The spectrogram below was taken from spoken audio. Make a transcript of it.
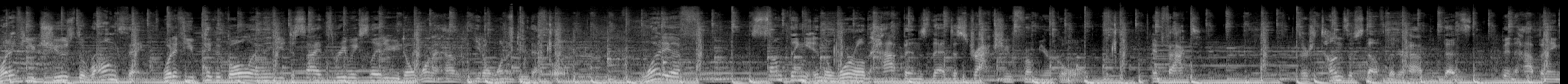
What if you choose the wrong thing? What if you pick a goal and then you decide 3 weeks later you don't want to have you don't want to do that goal? What if something in the world happens that distracts you from your goal? In fact, there's tons of stuff that are happen- that's been happening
